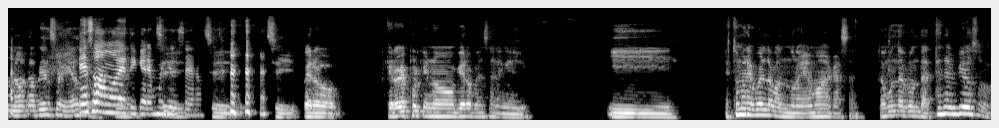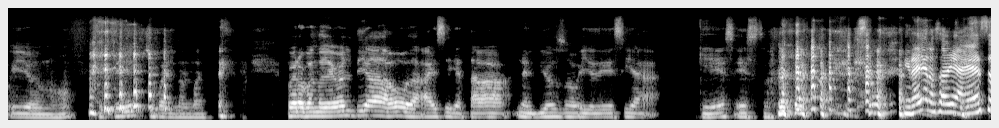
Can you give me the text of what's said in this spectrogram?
no, no, pienso en eso. Eso amo de ti, que eres muy sincero. Sí, sí, pero creo que es porque no quiero pensar en ello. Y esto me recuerda cuando nos íbamos a casar. Todo el mundo me pregunta, ¿estás nervioso? Y yo, no, estoy súper normal. Pero cuando llegó el día de la boda, ahí sí que estaba nervioso y yo decía, ¿qué es esto? Mira, yo no sabía eso.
